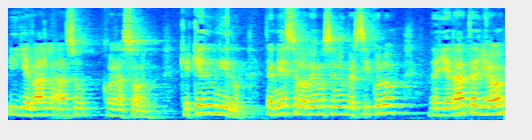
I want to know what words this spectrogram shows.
y llevarla a su corazón, que quede unido. También esto lo vemos en un versículo de Yom,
